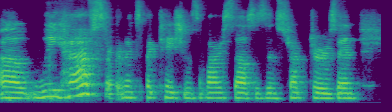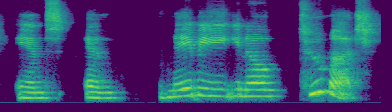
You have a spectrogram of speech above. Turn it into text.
Uh, we have certain expectations of ourselves as instructors and and and maybe you know too much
